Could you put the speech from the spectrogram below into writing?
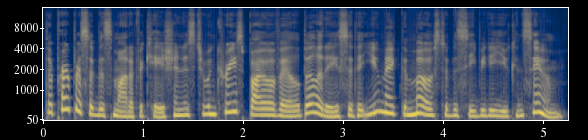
The purpose of this modification is to increase bioavailability so that you make the most of the CBD you consume.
